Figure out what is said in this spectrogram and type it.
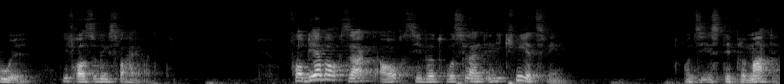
cool. Die Frau ist übrigens verheiratet. Frau Baerbock sagt auch, sie wird Russland in die Knie zwingen. Und sie ist Diplomatin.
